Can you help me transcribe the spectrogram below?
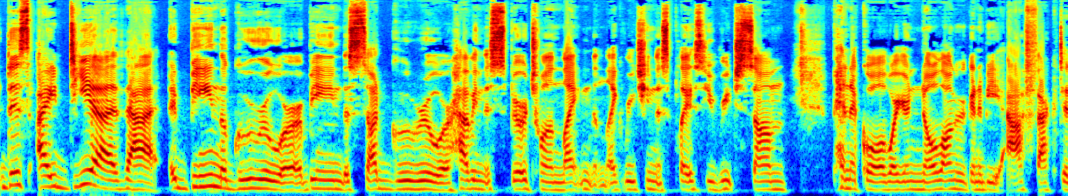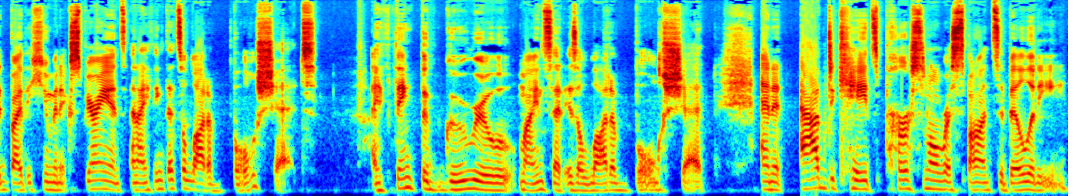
this idea that being the guru or being the sadguru or having this spiritual enlightenment, like reaching this place, you reach some some pinnacle where you're no longer going to be affected by the human experience. And I think that's a lot of bullshit. I think the guru mindset is a lot of bullshit and it abdicates personal responsibility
